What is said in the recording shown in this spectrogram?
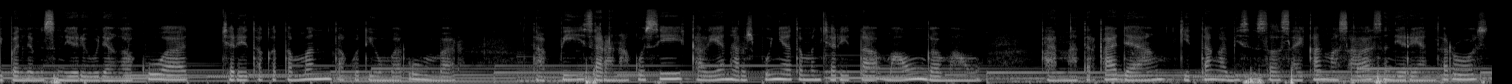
dipendam sendiri udah gak kuat, cerita ke temen takut diumbar-umbar. Tapi saran aku sih kalian harus punya temen cerita terkadang kita nggak bisa selesaikan masalah sendirian terus.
